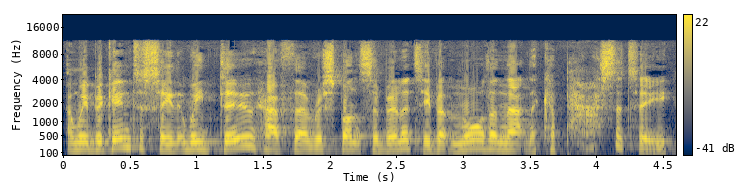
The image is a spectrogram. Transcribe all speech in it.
And we begin to see that we do have the responsibility, but more than that, the capacity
